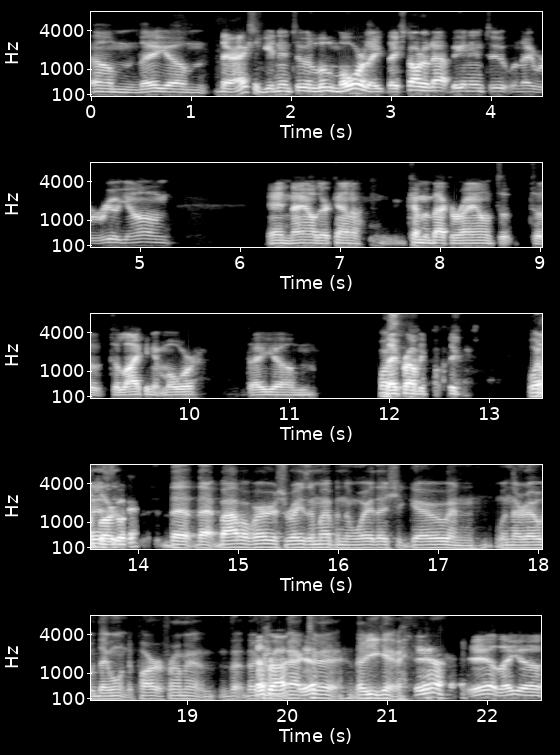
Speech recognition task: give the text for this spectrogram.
um they um they're actually getting into it a little more they they started out being into it when they were real young and now they're kind of coming back around to, to to liking it more they um What's they probably What is it, that that Bible verse? Raise them up in the way they should go, and when they're old, they won't depart from it. They'll That's coming right, back yeah. to it. There you go. yeah, yeah. They uh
